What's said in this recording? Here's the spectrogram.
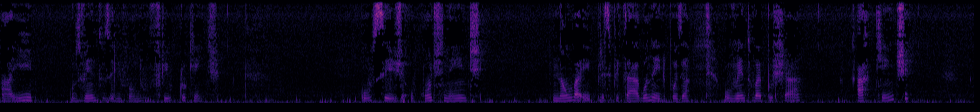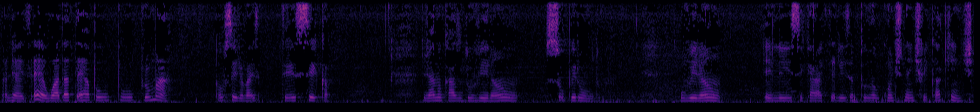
Aí os ventos eles vão do frio para o quente. Ou seja, o continente não vai precipitar água nele, pois a, o vento vai puxar ar quente. Aliás, é o ar da terra para o mar. Ou seja, vai ter seca. Já no caso do verão, super úmido. O verão ele se caracteriza pelo continente ficar quente.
